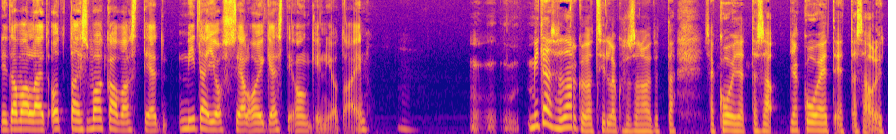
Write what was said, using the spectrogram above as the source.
Niin tavallaan, että ottaisi vakavasti, että mitä jos siellä oikeasti onkin jotain. Mitä sä tarkoitat sillä, kun sä sanoit, että sä koet, että sä, ja koet, että sä olit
